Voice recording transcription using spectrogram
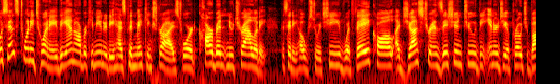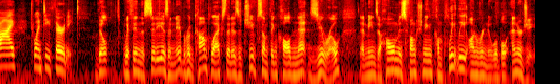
Well, since 2020, the Ann Arbor community has been making strides toward carbon neutrality. The city hopes to achieve what they call a just transition to the energy approach by 2030. Built within the city is a neighborhood complex that has achieved something called net zero. That means a home is functioning completely on renewable energy.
